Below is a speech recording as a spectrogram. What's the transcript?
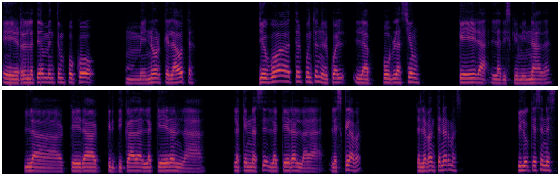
eh, relativamente un poco menor que la otra. Llegó a tal punto en el cual la población que era la discriminada, la que era criticada, la que eran la la que, nace, la que era la, la esclava, se levanten armas. Y lo que hacen es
